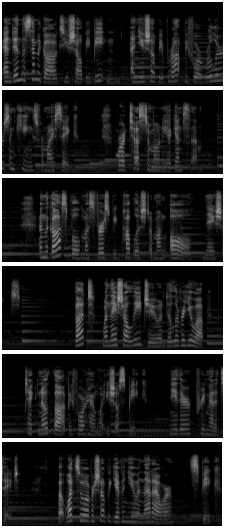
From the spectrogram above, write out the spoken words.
And in the synagogues you shall be beaten, and you shall be brought before rulers and kings for my sake, for a testimony against them. And the gospel must first be published among all nations. But when they shall lead you and deliver you up, take no thought beforehand what you shall speak neither premeditate. But whatsoever shall be given you in that hour, speak.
